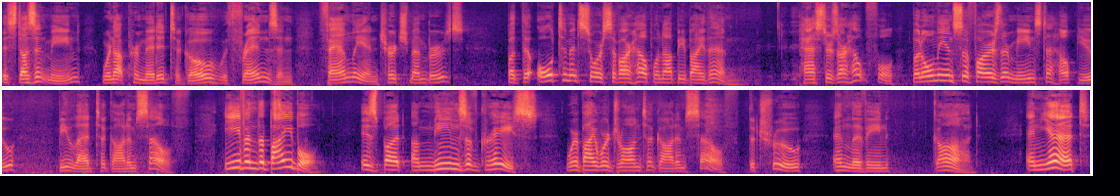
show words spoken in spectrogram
This doesn't mean we're not permitted to go with friends and family and church members, but the ultimate source of our help will not be by them. Pastors are helpful, but only insofar as their means to help you be led to God Himself. Even the Bible is but a means of grace whereby we're drawn to God Himself the true and living God. And yet,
